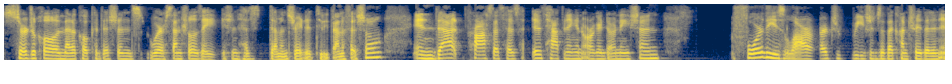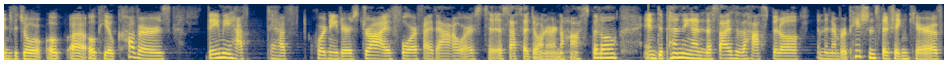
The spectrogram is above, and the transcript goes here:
surgical and medical conditions where centralization has demonstrated to be beneficial. And that process has, is happening in organ donation. For these large regions of the country that an individual uh, OPO covers, they may have to have coordinators drive four or five hours to assess a donor in a hospital. And depending on the size of the hospital and the number of patients they're taking care of,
